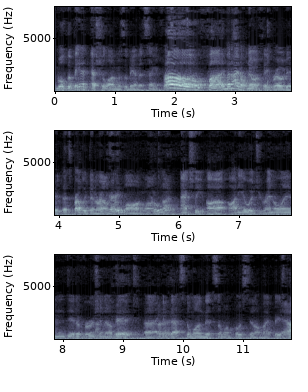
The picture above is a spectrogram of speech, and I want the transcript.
well the band Echelon was the band that sang it first. Oh, fun. But I don't know if they wrote it. That's probably been around for a long, long Cool. time. Actually, uh, Audio Adrenaline did a version of it. Uh, I think that's the one that someone posted on my Facebook. Yeah,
